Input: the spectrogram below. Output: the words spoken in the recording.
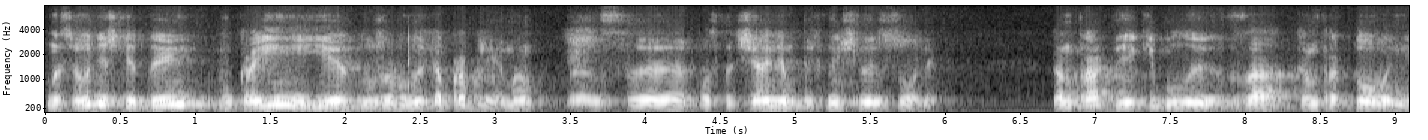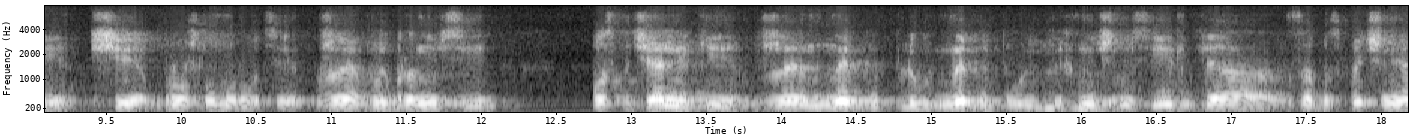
На сьогоднішній день в Україні є дуже велика проблема е, з е, постачанням технічної солі. Контракти, які були законтрактовані ще в прошлому році, вже вибрані всі. Постачальники вже не, куплю, не купують технічну сіль для забезпечення,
